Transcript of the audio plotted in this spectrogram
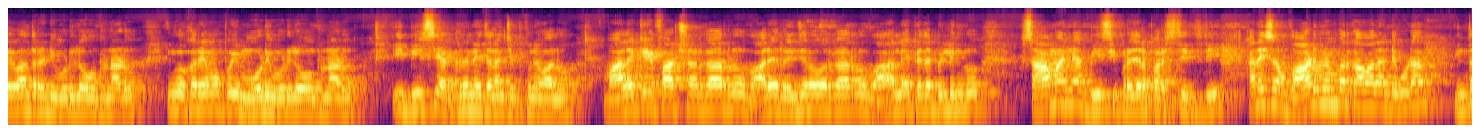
రేవంత్ రెడ్డి ఒడిలో ఉంటున్నాడు ఇంకొకరేమో పోయి మోడీ ఒడిలో ఉంటున్నాడు. ఈ బీసీ అగ్రనేతలు అని చెప్పుకునే వాళ్ళు వాళ్ళకే ఫార్చునర్ కార్లు వాళ్ళే రేంజ్ రోవర్ కార్లు వాళ్ళే పెద్ద బిల్డింగ్లు సామాన్య బీసీ ప్రజల పరిస్థితి. కనీసం వార్డు మెంబర్ కావాలంటే కూడా ఇంత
